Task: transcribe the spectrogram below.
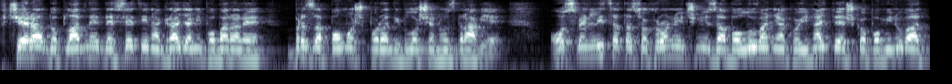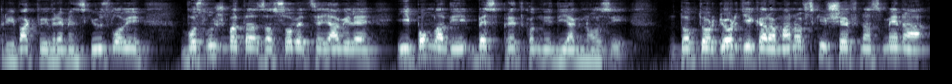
Вчера до пладне десетина граѓани побарале брза помош поради влошено здравје. Освен лицата со хронични заболувања кои најтешко поминуваат при вакви временски услови, во службата за совет се јавиле и помлади без предходни диагнози. Доктор Ѓорѓи Карамановски, шеф на смена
